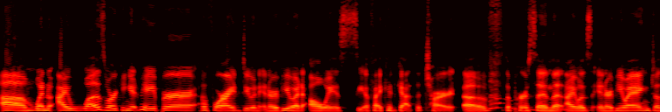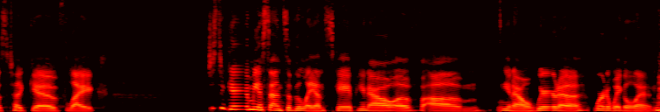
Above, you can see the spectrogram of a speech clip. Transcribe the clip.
um, when I was working at paper, before I'd do an interview, I'd always see if I could get the chart of the person that I was interviewing just to give like just to give me a sense of the landscape, you know, of um, you know, where to where to wiggle in.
